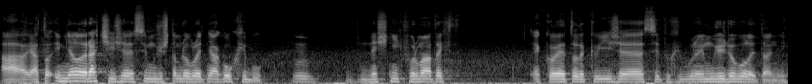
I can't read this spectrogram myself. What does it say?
A já to i měl radši, že si můžeš tam dovolit nějakou chybu. Hm. V dnešních formátech jako je to takový, že si tu chybu nemůžeš dovolit ani.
